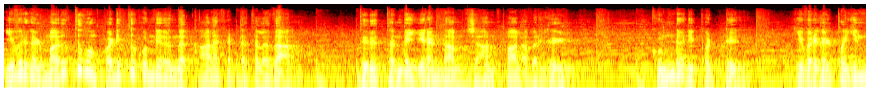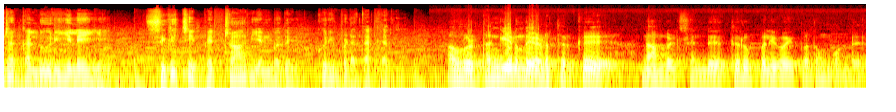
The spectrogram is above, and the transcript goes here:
இவர்கள் மருத்துவம் படித்துக் கொண்டிருந்த காலகட்டத்தில தான் திருத்தந்தை இரண்டாம் ஜான்பால் அவர்கள் குண்டடிப்பட்டு இவர்கள் பயின்ற கல்லூரியிலேயே சிகிச்சை பெற்றார் என்பது குறிப்பிடத்தக்கது. அவர்கள் தங்கியிருந்த இடத்திற்கு நாங்கள் சென்று திருப்பலி வைப்பதும் உண்டு.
